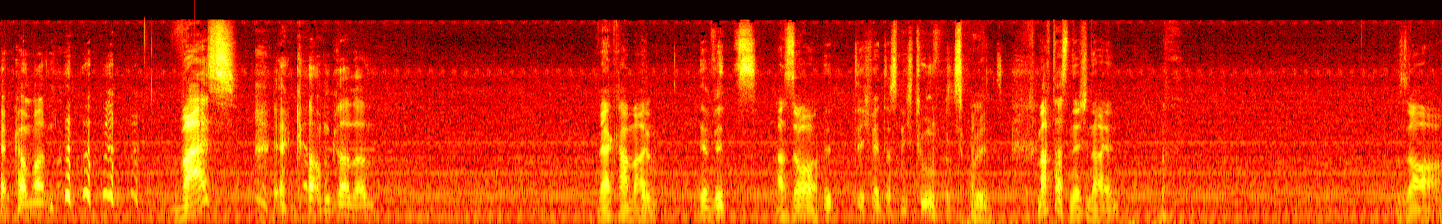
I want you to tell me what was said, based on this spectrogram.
Er kam an. Was? Kam gerade an. Wer kam an? Der Witz. Ach so. Ich werde das nicht tun, was du willst. Ich mach das nicht, nein. So.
